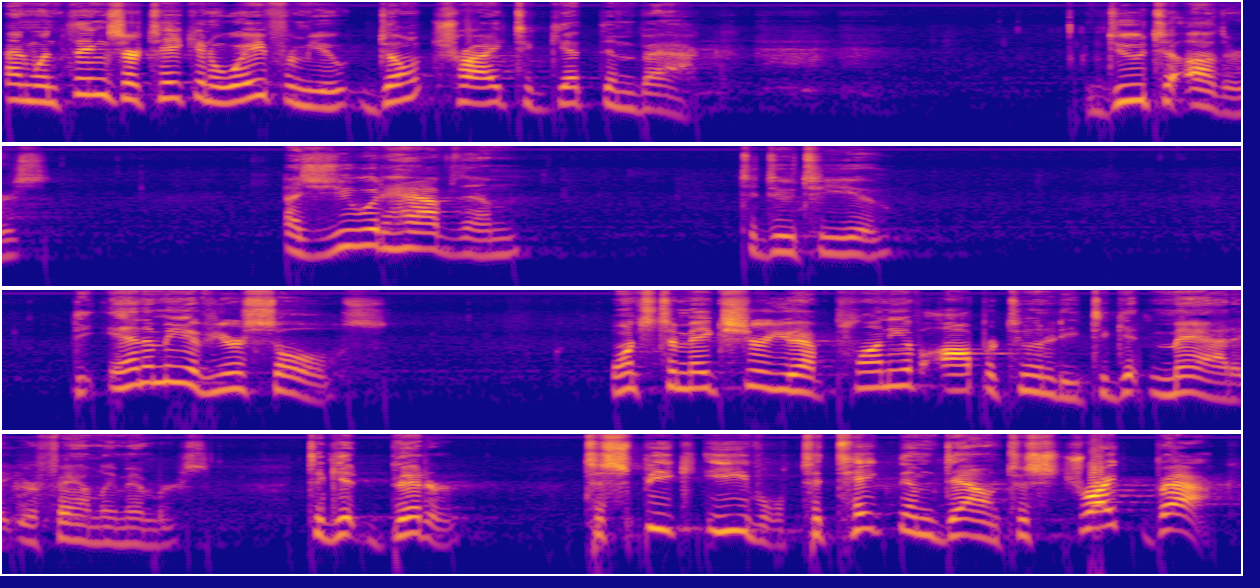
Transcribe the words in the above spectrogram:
and when things are taken away from you, don't try to get them back. Do to others as you would have them to do to you. The enemy of your souls wants to make sure you have plenty of opportunity to get mad at your family members, to get bitter, to speak evil, to take them down, to strike back.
